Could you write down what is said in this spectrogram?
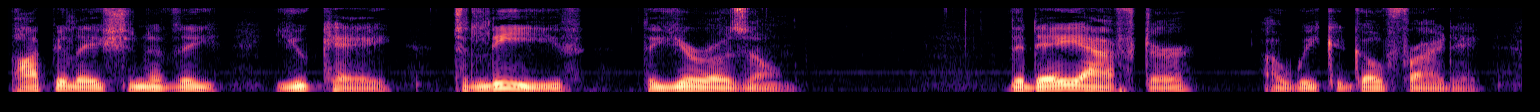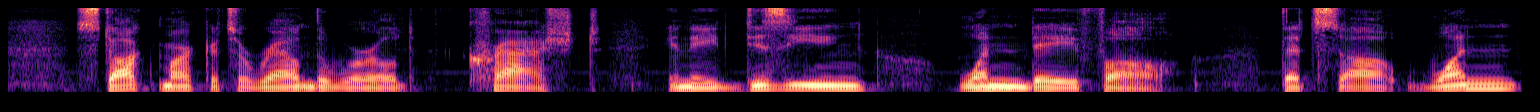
population of the UK to leave the Eurozone. The day after, a week ago Friday, stock markets around the world crashed in a dizzying one day fall that saw $1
